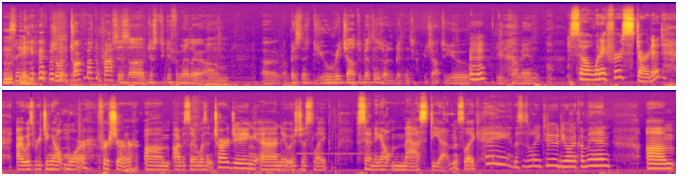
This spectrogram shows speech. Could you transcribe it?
We'll see. so talk about the process. Uh, just to get familiar. Um, uh, a business. Do you reach out to business, or the business reach out to you? Mm-hmm. You come in. So when I first started, I was reaching out more for sure. Um, obviously, I wasn't charging, and it was just like sending out mass DMs, like, "Hey, this is what I do. Do you want to come in? Um,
